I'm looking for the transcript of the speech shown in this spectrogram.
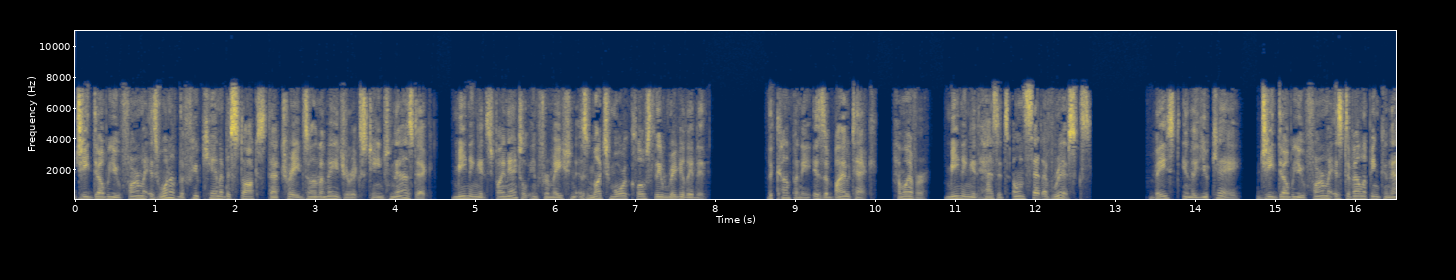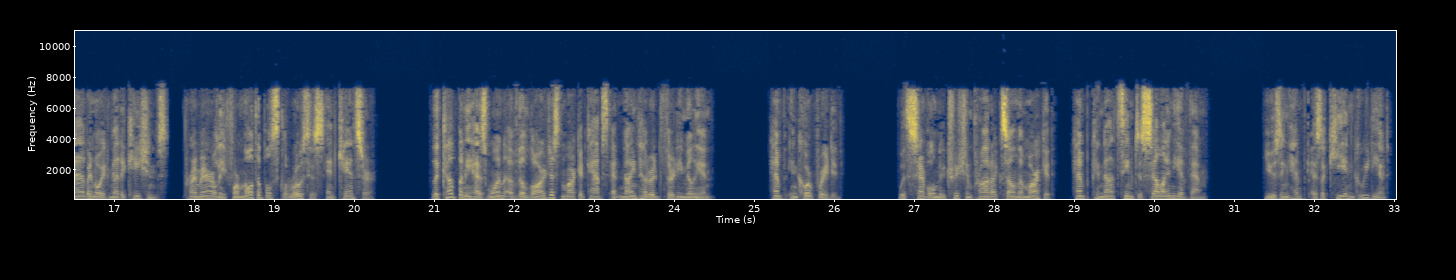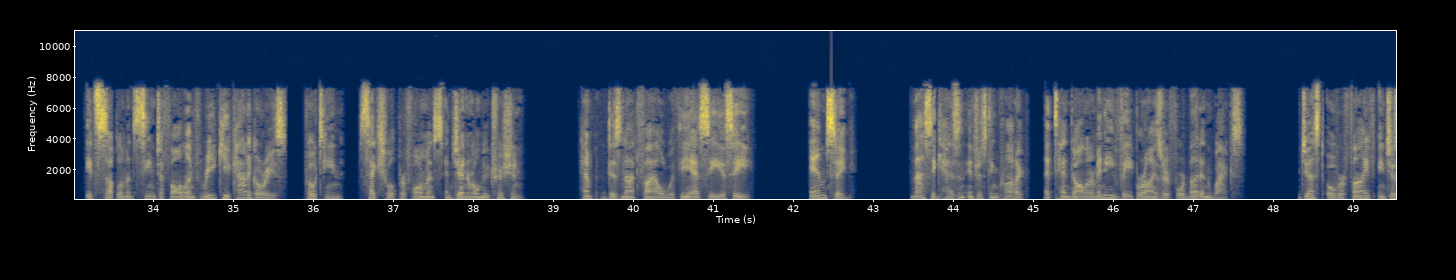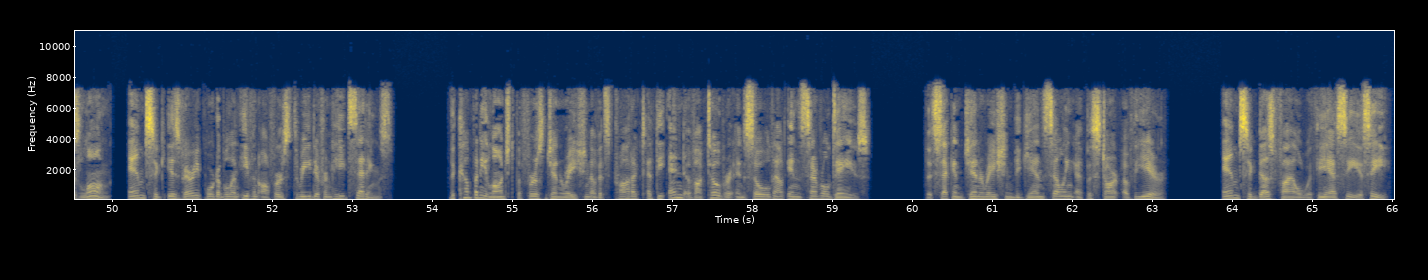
GW Pharma is one of the few cannabis stocks that trades on a major exchange Nasdaq, meaning its financial information is much more closely regulated. The company is a biotech, however, meaning it has its own set of risks. Based in the UK, GW Pharma is developing cannabinoid medications, primarily for multiple sclerosis and cancer. The company has one of the largest market caps at 930 million. Hemp Incorporated. With several nutrition products on the market, hemp cannot seem to sell any of them. Using hemp as a key ingredient, its supplements seem to fall in three key categories, protein, sexual performance and general nutrition. Hemp does not file with the SEC. mCig. mCig has an interesting product, a $10 mini vaporizer for button wax. Just over 5 inches long, mCig is very portable and even offers three different heat settings. The company launched the first generation of its product at the end of October and sold out in several days. The second generation began selling at the start of the year. mCig does file with the SEC.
